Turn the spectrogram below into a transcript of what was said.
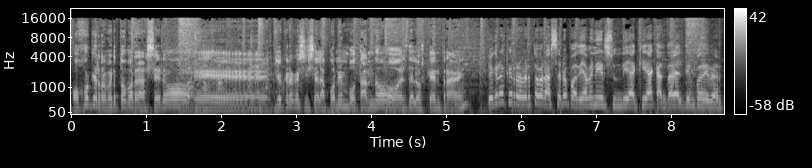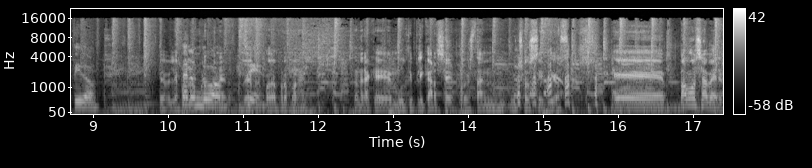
Ojo que Roberto Barrasero, eh, yo creo que si se la ponen votando es de los que entra, ¿eh? Yo creo que Roberto Brasero podía venirse un día aquí a cantar el tiempo divertido. Le, le Hacer puedo un dúo, proponer, le sí. puedo proponer. Tendrá que multiplicarse porque está en muchos sitios. Eh, vamos a ver,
